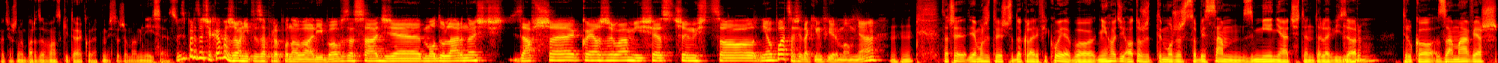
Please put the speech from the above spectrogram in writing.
chociaż no bardzo wąski to akurat myślę, że ma mniej sensu. To jest bardzo ciekawe, że oni to zaproponowali, bo w zasadzie modularność zawsze kojarzyła mi się z czymś, co nie opłaca się takim firmom, nie? -hmm. Znaczy, ja może tu jeszcze doklaryfikuję, bo nie chodzi o to, że ty możesz sobie sam zmieniać ten telewizor, -hmm tylko zamawiasz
